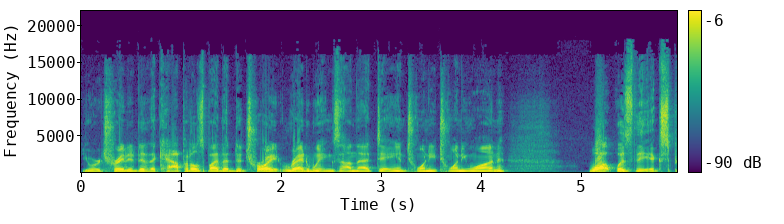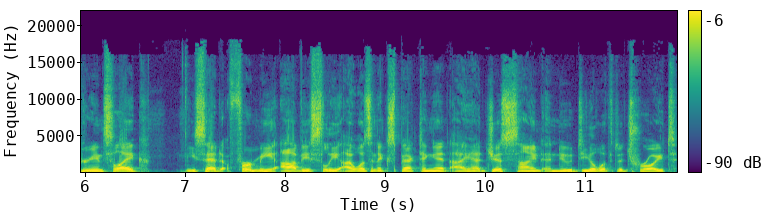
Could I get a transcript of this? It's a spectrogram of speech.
You were traded to the Capitals by the Detroit Red Wings on that day in 2021. What was the experience like? He said, For me, obviously, I wasn't expecting it. I had just signed a new deal with Detroit.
